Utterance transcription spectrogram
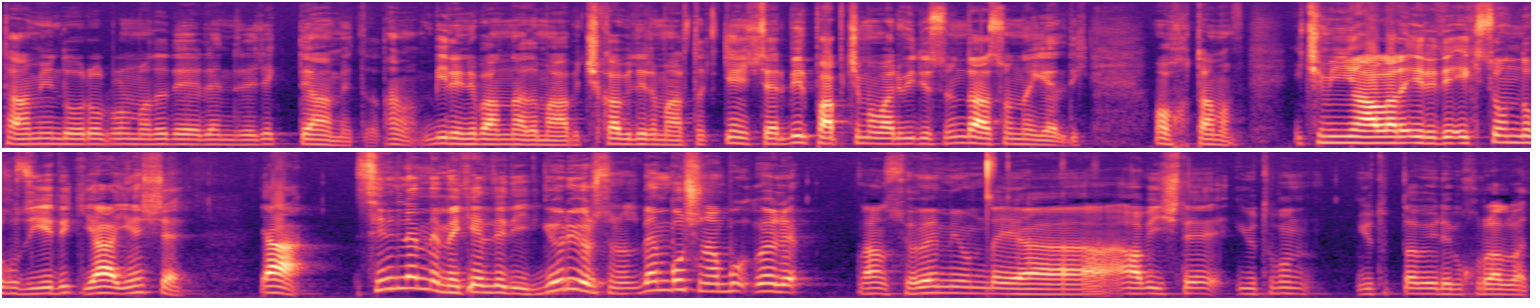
Tahminin doğru olup olmadığı değerlendirecek. Devam et. Tamam. Birini banladım abi. Çıkabilirim artık. Gençler bir PUBG Mobile videosunun daha sonuna geldik. Oh tamam. İçimin yağları eridi. Eksi 19'u yedik. Ya gençler. Ya sinirlenmemek elde değil. Görüyorsunuz. Ben boşuna bu böyle lan sövemiyorum da ya. Abi işte YouTube'un YouTube'da böyle bir kural var.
